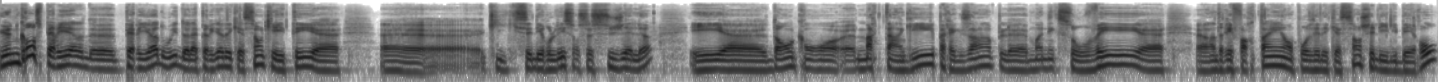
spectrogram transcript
Il y a eu une grosse période, euh, période, oui, de la période de questions qui a été, euh, euh, qui, qui s'est déroulée sur ce sujet-là. Et donc, on, Marc Tanguay, par exemple, Monique Sauvé, André Fortin ont posé des questions chez les libéraux.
